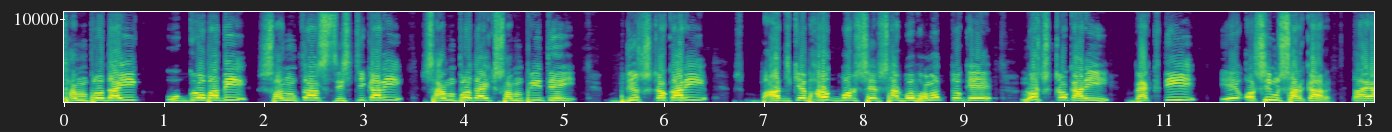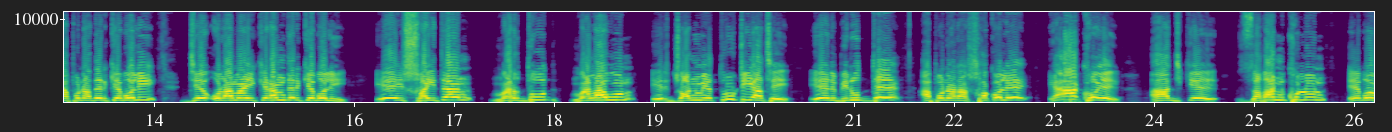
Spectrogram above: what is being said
সাম্প্রদায়িক, উগ্রবাদী, সন্ত্রাস সৃষ্টিকারী, সাম্প্রদায়িক সম্প্রীতি বিনষ্টকারী আজকে ভারতবর্ষের সার্বভৌমত্বকে নষ্টকারী ব্যক্তি এ অসীম সরকার। তাই আপনাদেরকে বলি, যে ওলামাই কেরামদেরকে বলি এই শয়তান মারদুদ মালাউন, এর জন্মে ত্রুটি আছে। এর বিরুদ্ধে আপনারা সকলে এক হয়ে আজকে জবান খুলুন এবং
